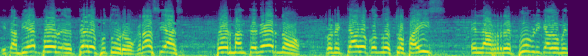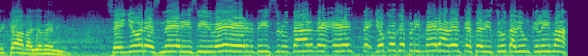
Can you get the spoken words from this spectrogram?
y también por eh, Telefuturo. Gracias por mantenernos conectados con nuestro país en la República Dominicana, Yaneli. Señores Neris, y ver, disfrutar de este, yo creo que primera vez que se disfruta de un clima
